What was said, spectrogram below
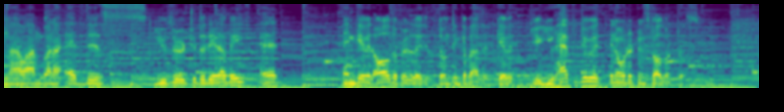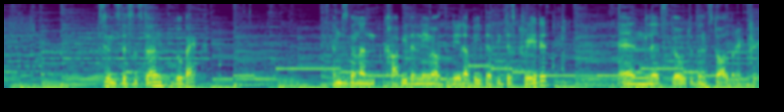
Now I'm gonna add this user to the database add and give it all the privileges. Don't think about it. Give it. You you have to do it in order to install WordPress. Since this is done go back. I'm just gonna copy the name of the database that we just created and let's go to the install directory.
